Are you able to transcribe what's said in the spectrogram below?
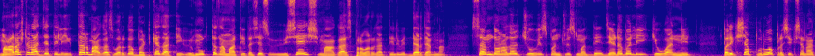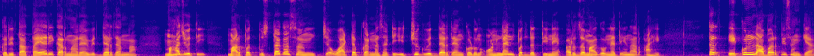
महाराष्ट्र राज्यातील इतर मागासवर्ग भटक्या जाती विमुक्त जमाती तसेच विशेष मागास प्रवर्गातील विद्यार्थ्यांना सन दोन हजार चोवीस पंचवीसमध्ये जे डबल ई किंवा नीट परीक्षापूर्व प्रशिक्षणाकरिता तयारी करणाऱ्या विद्यार्थ्यांना महाज्योती मार्फत पुस्तकं संच वाटप करण्यासाठी इच्छुक विद्यार्थ्यांकडून ऑनलाईन पद्धतीने अर्ज मागवण्यात येणार आहे. तर एकूण लाभार्थी संख्या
